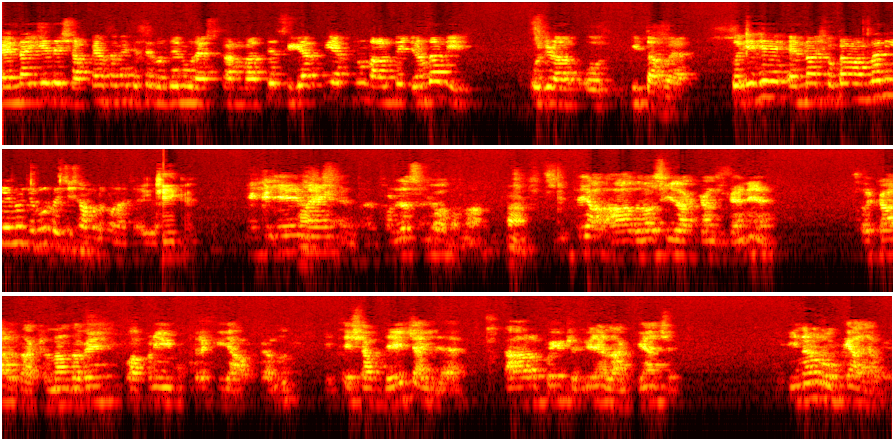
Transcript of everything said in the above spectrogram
ਐਨਆਈਏ ਦੇ ਛਾਪਿਆਂ ਸਮੇਂ ਕਿਸੇ ਬੰਦੇ ਨੂੰ ਅਰੈਸਟ ਕਰਨ ਵਾਸਤੇ ਸੀਆਰਪੀਐਫ ਨੂੰ ਨਾਲ ਭੇਜਣ ਦਾ ਵੀ ਉਹ ਜਿਹੜਾ ਉਹ ਕੀਤਾ ਹੋਇਆ। ਸੋ ਇਹ ਇੰਨਾ ਛੋਟਾ ਮਾਮਲਾ ਨਹੀਂ ਇਹਨੂੰ ਜ਼ਰੂਰ ਵਿੱਚ ਸ਼ਾਮਲ ਹੋਣਾ ਚਾਹੀਦਾ। ਠੀਕ ਹੈ। ਇੱਕ ਜੇ ਮੈਂ ਥੋੜਾ ਜਿਹਾ ਸੁਝਾਅ ਦਵਾਂ। ਹਾਂ। ਆ- ਆਦਿਵਾਸੀ ਇਲਾਕਿਆਂ 'ਚ ਕਹਿੰਦੇ ਆ ਸਰਕਾਰ ਦਖਲ ਨਾ ਦੇਵੇ ਉਹ ਆਪਣੀ ਤਰੱਕੀ ਆਪ ਕਰਨ। ਇੱਥੇ ਸ਼ਬਦ ਇਹ ਚਾਹੀਦਾ ਕਾਰਪੋਰੇਟ ਜਿਹੜੇ ਇਲਾਕਿਆਂ 'ਚ ਇਹਨਾਂ ਨੂੰ ਰੋਕਿਆ ਜਾਵੇ।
